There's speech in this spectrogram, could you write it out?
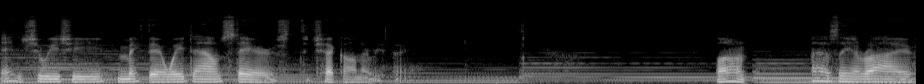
and Shuichi make their way downstairs to check on everything. But as they arrive,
